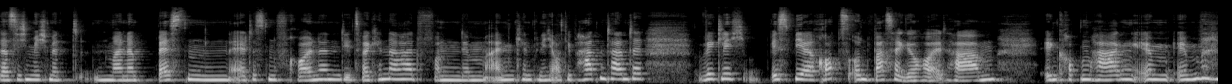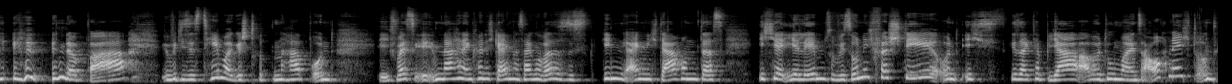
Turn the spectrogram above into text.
dass ich mich mit meiner besten, ältesten Freundin, die zwei Kinder hat, von dem einen Kind bin ich auch die Patentante, wirklich bis wir Rotz und Wasser geheult haben, in Kopenhagen im, im, in der Bar über dieses Thema gestritten habe und ich weiß, im Nachhinein könnte ich gar nicht mehr sagen, was es ist. Es ging eigentlich darum, dass ich ja ihr Leben sowieso nicht verstehe und ich gesagt habe, ja, aber du meinst auch nicht. Und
